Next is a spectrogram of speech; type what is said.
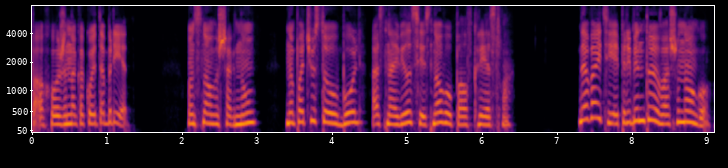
«Похоже на какой-то бред!» Он снова шагнул, но, почувствовав боль, остановился и снова упал в кресло. «Давайте я перебинтую вашу ногу!»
